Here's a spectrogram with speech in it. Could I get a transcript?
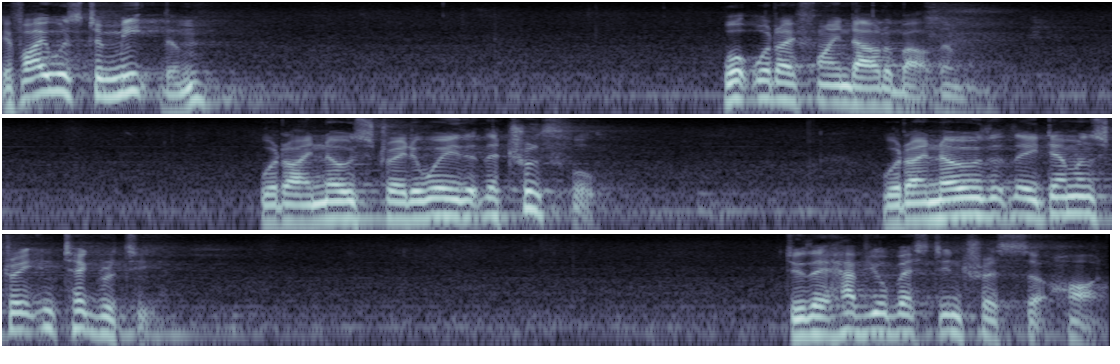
If I was to meet them, what would I find out about them? Would I know straight away that they're truthful? Would I know that they demonstrate integrity? Do they have your best interests at heart?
